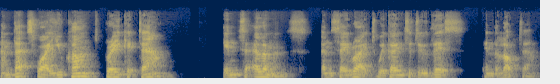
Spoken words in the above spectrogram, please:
And that's why you can't break it down into elements and say, right, we're going to do this in the lockdown.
